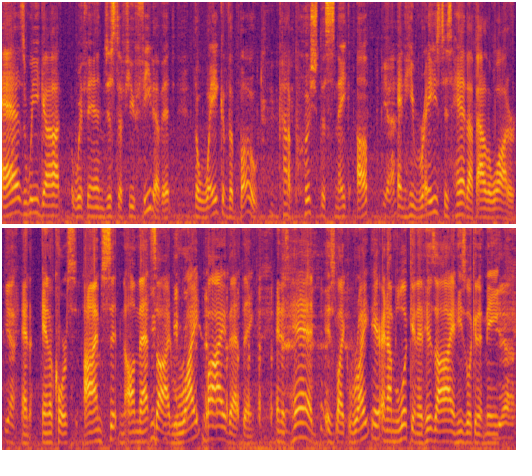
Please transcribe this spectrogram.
as we got within just a few feet of it, the wake of the boat kind of pushed the snake up. Yeah. And he raised his head up out of the water. Yeah. And and of course, I'm sitting on that side right by that thing. And his head is like right there and I'm looking at his eye and he's looking at me. Yeah.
